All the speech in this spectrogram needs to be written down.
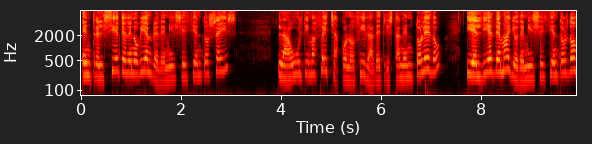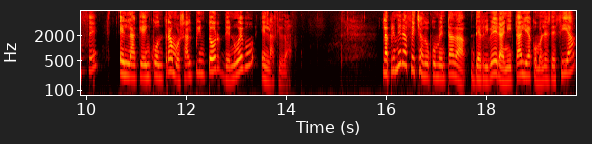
entre el 7 de noviembre de 1606, la última fecha conocida de Tristán en Toledo, y el 10 de mayo de 1612, en la que encontramos al pintor de nuevo en la ciudad. La primera fecha documentada de Rivera en Italia, como les decía,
